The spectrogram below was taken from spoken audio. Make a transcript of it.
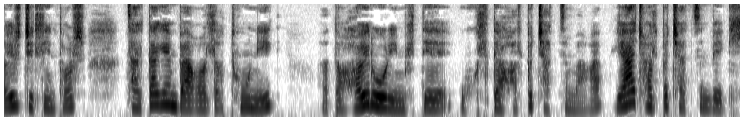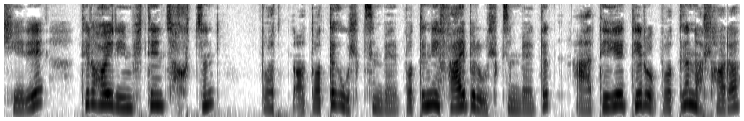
2 жилийн турш цагдаагийн байгууллага түүнийг одоо хоёр өөр эмэгтэй үхэлтэй холбож чадсан байгаа. Яаж холбож чадсан бэ гэхээрээ тэр хоёр эмэгтэйн цогцонд будаг үлдсэн байна. Будагны файбер үлдсэн байдаг. А тэгээ тэр будаг нь болохоор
